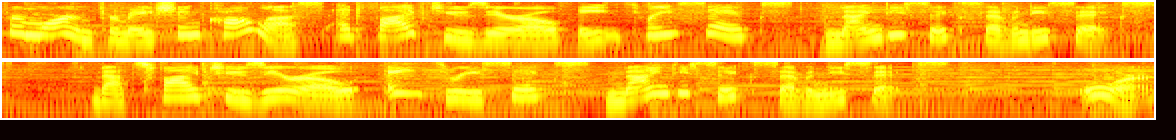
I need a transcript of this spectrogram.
For more information, call us at 520-836-9676. That's 520-836-9676. Or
